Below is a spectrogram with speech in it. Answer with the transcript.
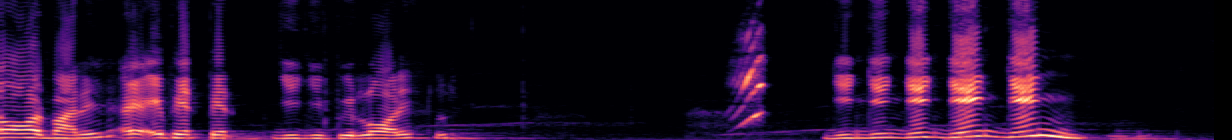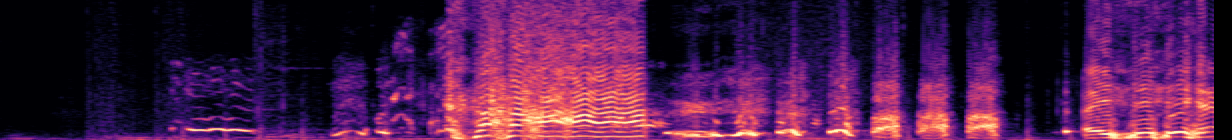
รอดมาดิไอไอเพชรเพชรยิงยิงปืนรอดิ ยิงยิงยิงยิงยิงไอ้เหี้ย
